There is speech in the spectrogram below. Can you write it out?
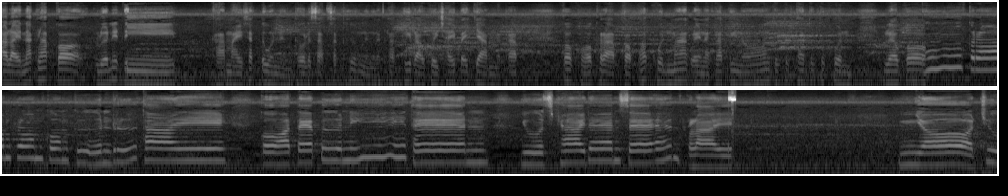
อะไรนะครับก็เหลือนิดดีขาไม้สักตัวหนึ่งโทรศัพท์สักเครื่องหนึ่งนะครับ ที่เราเคยใช้ประจำนะครับ ก็ขอกราบขอบพระคุณมากเลยนะครับ พี่น้องทุกๆท่านทุกๆคน แล้วก็กรอมกรมกลมกืนหรือไทยก็แต่ปืนนี้แทน อยู่ชายแดนแสนไกล ยอดชู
